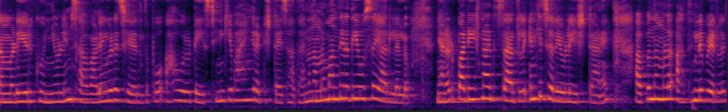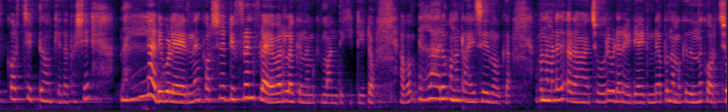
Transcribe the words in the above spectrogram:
നമ്മുടെ ഈ ഒരു കുഞ്ഞുള്ളിയും സവാളയും കൂടെ ചേർന്നപ്പോൾ ആ ഒരു ടേസ്റ്റ് എനിക്ക് ഭയങ്കരമായിട്ട് ഇഷ്ടമായി സാധാരണ നമ്മൾ മന്തിരത്തി യൂസ് ചെയ്യാറില്ലല്ലോ. ഞാനൊരു പരീക്ഷണാടിസ്ഥാനത്തിൽ എനിക്ക് ചെറിയ ഉള്ളി ഇഷ്ടമാണ് അപ്പോൾ നമ്മൾ അതിന്റെ പേരിൽ കുറച്ച് ഇട്ട് നോക്കിയതാണ് പക്ഷേ നല്ല അടിപൊളിയായിരുന്നു. കുറച്ച് ഡിഫറെന്റ് ഫ്ലേവറിലൊക്കെ നമുക്ക് മന്തി കിട്ടി കേട്ടോ അപ്പം എല്ലാവരും ഒന്ന് ട്രൈ ചെയ്ത് നോക്കുക. അപ്പോൾ നമ്മുടെ ചോറ് ഇവിടെ റെഡി ആയിട്ടുണ്ട്. അപ്പോൾ നമുക്ക് ഇതിന്ന് കുറച്ച്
